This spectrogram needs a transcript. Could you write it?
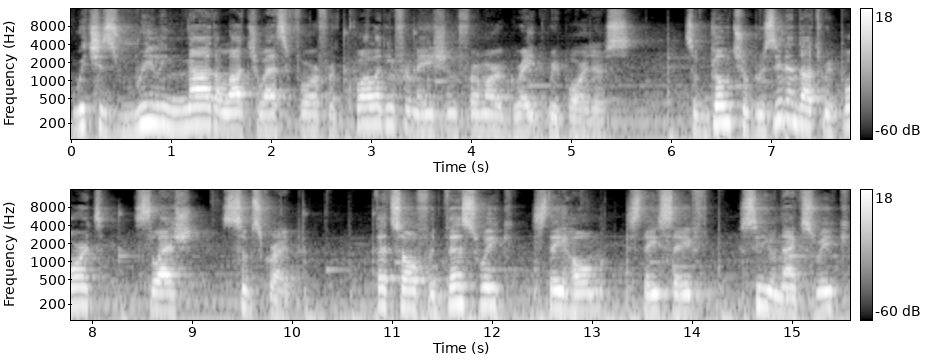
which is really not a lot to ask for for quality information from our great reporters. So go to Brazilian.report slash subscribe. That's all for this week. Stay home, stay safe. See you next week.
